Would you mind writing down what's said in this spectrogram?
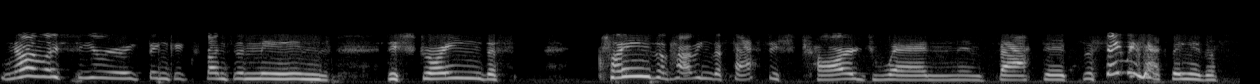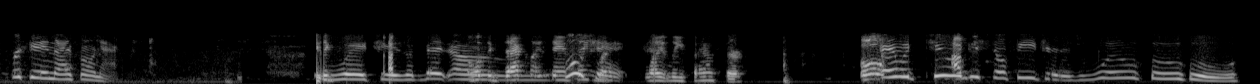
Not unless you think expensive means destroying the claims of having the fastest charge when in fact it's the same exact thing as a freaking iPhone X. Which is a bit of Almost exactly the same bullshit. thing, but slightly faster. Oh, and with two I'm- additional features. Woo hoo hoo.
